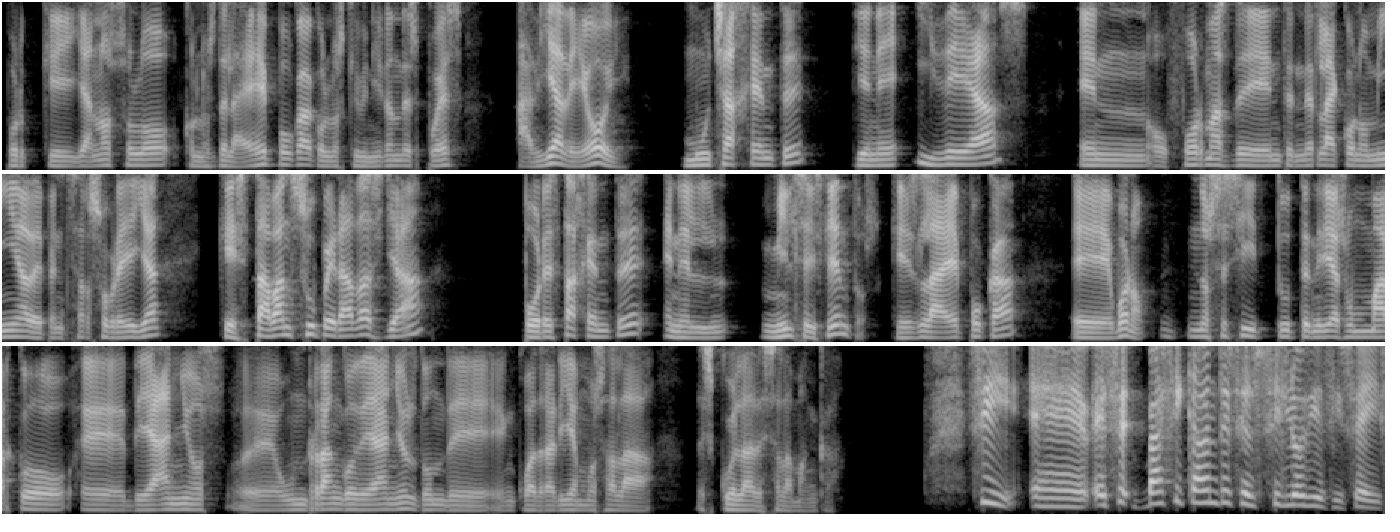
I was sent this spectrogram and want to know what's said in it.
porque ya no solo con los de la época, con los que vinieron después, a día de hoy, mucha gente tiene ideas o formas de entender la economía, de pensar sobre ella, que estaban superadas ya por esta gente en el 1600, que es la época... Eh, bueno, no sé si tú tendrías un marco eh, de años, eh, un rango de años donde encuadraríamos a la escuela de Salamanca. Sí, eh, básicamente es el siglo XVI.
